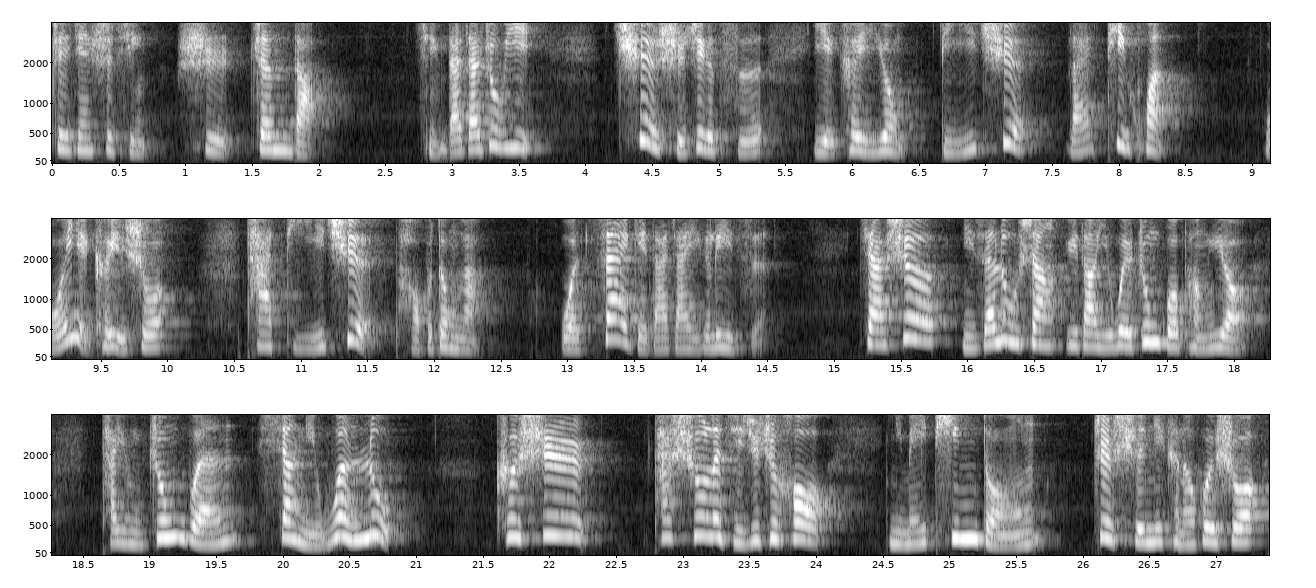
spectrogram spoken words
这件事情是真的。请大家注意，“确实”这个词。也可以用“的确”来替换，我也可以说他的确跑不动了。我再给大家一个例子：假设你在路上遇到一位中国朋友，他用中文向你问路，可是他说了几句之后你没听懂，这时你可能会说：“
